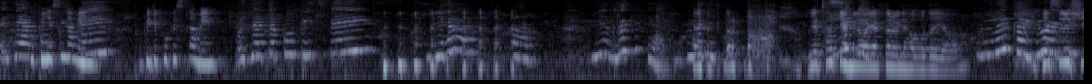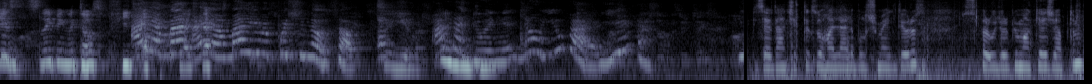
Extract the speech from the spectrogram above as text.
Is that Poopy is coming. face? Poopy the poop is coming. Was that the poopy's face? yeah. Yeah, look at that. Look at, Ayaklara bak. Yatarken bile o ayaklar öyle havada ya. look how you're Yesterday she's sleeping with those feet I up am not, like I that. am not even pushing those up for you. I'm oh not doing it. No, you are. Yeah. Biz evden çıktık. Zuhallerle buluşmaya gidiyoruz. Süper uyduruk bir makyaj yaptım.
